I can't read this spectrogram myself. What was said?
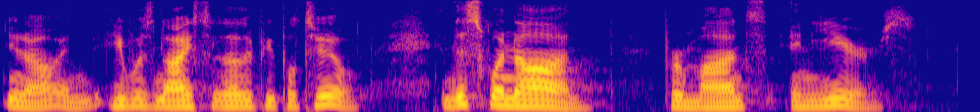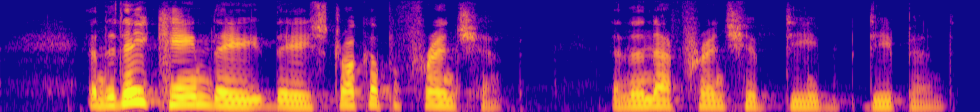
you know, and he was nice to other people too. And this went on for months and years. And the day came, they, they struck up a friendship. And then that friendship deep, deepened.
